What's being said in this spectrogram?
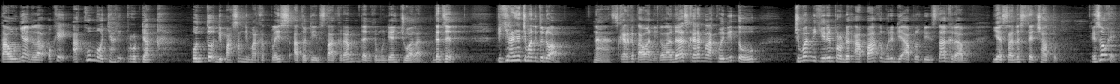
Taunya adalah oke okay, aku mau cari produk untuk dipasang di marketplace atau di Instagram dan kemudian jualan. That's it. Pikirannya cuma itu doang. Nah, sekarang ketahuan nih. Kalau Anda sekarang ngelakuin itu, cuma mikirin produk apa, kemudian di-upload di Instagram, yes, Anda stage 1. It's okay.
